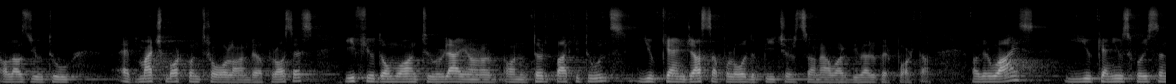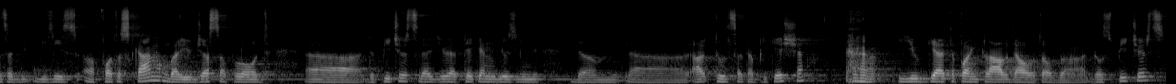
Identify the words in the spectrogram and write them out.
allows you to have much more control on the process. If you don't want to rely on, on third-party tools, you can just upload the pictures on our developer portal. Otherwise, you can use, for instance, this is a PhotoScan where you just upload the pictures that you have taken using the um, uh, toolset application. you get a point cloud out of uh, those pictures.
